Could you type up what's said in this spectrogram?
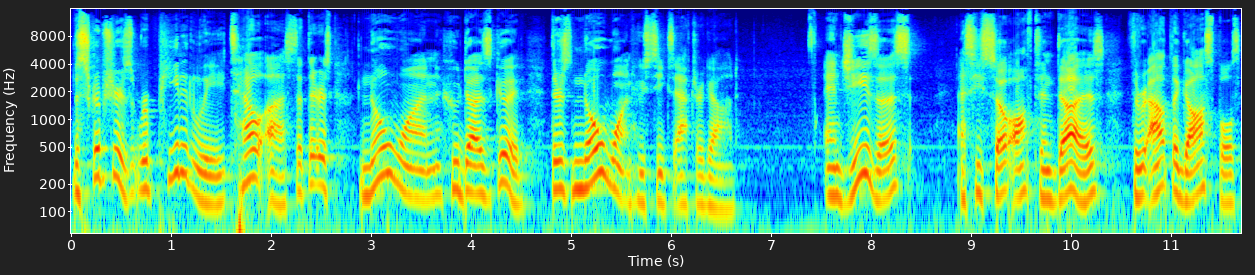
the scriptures repeatedly tell us that there is no one who does good, there's no one who seeks after God. And Jesus, as he so often does throughout the Gospels,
